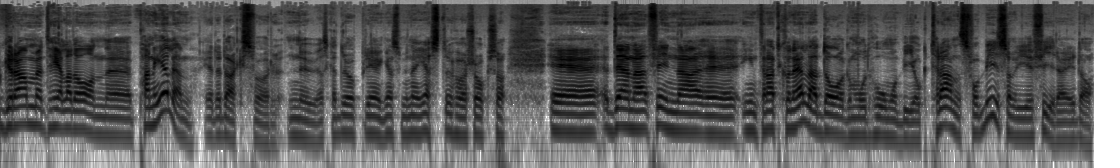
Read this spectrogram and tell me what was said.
Programmet hela dagen. Eh, panelen är det dags för nu. Jag ska dra upp regeln så mina gäster hörs också. Eh, denna fina eh, internationella dag mot homobi och transfobi som vi ju firar idag.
